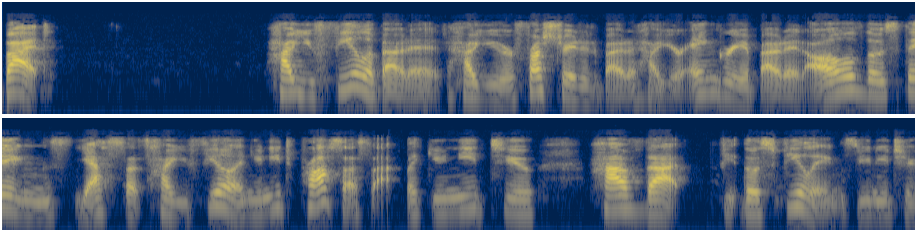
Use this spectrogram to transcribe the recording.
But how you feel about it how you're frustrated about it how you're angry about it all of those things yes that's how you feel and you need to process that. Like you need to have that those feelings. You need to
